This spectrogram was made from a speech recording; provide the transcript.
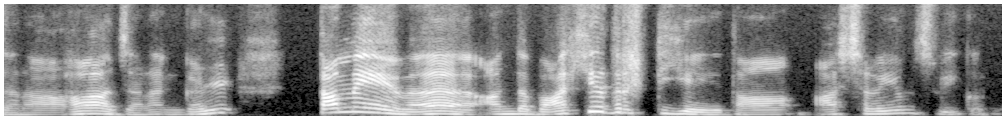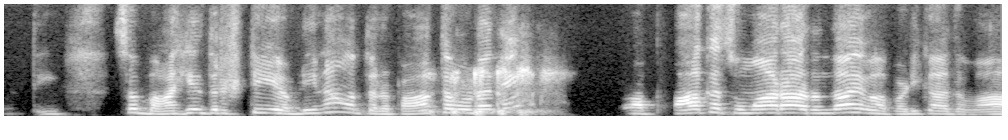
ஜனாகா ஜனங்கள் தமேவ அந்த பாஹ்ய திருஷ்டியை தான் ஆசிரியம் ஸ்வீகருவதி சோ பாஹ்ய திருஷ்டி அப்படின்னா ஒருத்தரை பார்த்த உடனே அவ பார்க்க சுமாரா இருந்தா இவ படிக்காதவா?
